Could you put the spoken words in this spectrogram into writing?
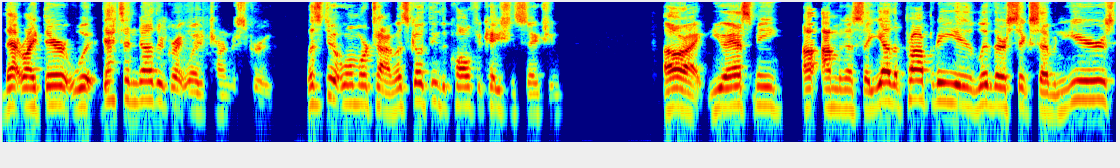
that right there would that's another great way to turn the screw. Let's do it one more time. Let's go through the qualification section. All right, you asked me I'm going to say, yeah, the property is lived there six, seven years.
